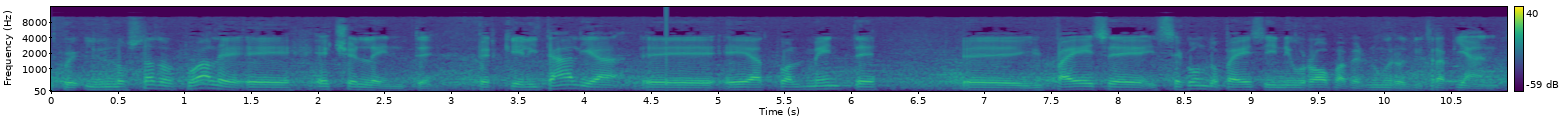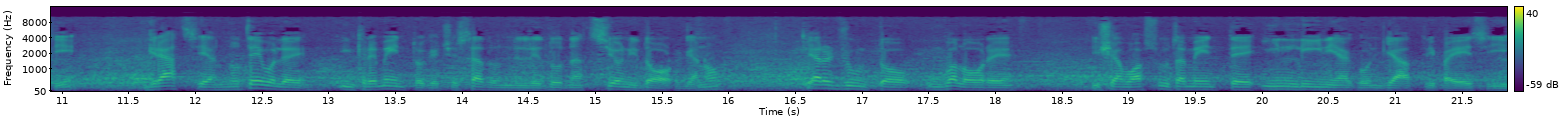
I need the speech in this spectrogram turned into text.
Dunque, lo stato attuale è eccellente perché l'Italia eh, è attualmente eh, il, paese, il secondo paese in Europa per numero di trapianti, grazie al notevole incremento che c'è stato nelle donazioni d'organo, che ha raggiunto un valore diciamo, assolutamente in linea con gli altri paesi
